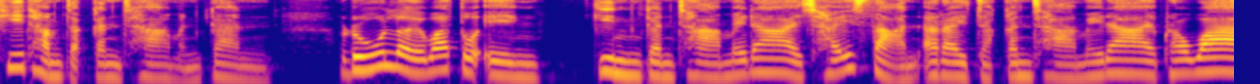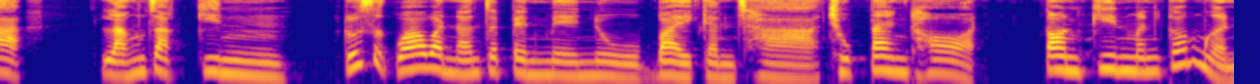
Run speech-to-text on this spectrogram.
ที่ทำจากกัญชาเหมือนกัน รู้เลยว่าตัวเองกินกัญชาไม่ได้ ใช้สารอะไรจากกัญชาไม่ได้ เพราะว่าหลังจากกินรู้สึกว่าวันนั้นจะเป็นเมนูใบกัญชาชุบแป้งทอด ตอนกินมันก็เหมือน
